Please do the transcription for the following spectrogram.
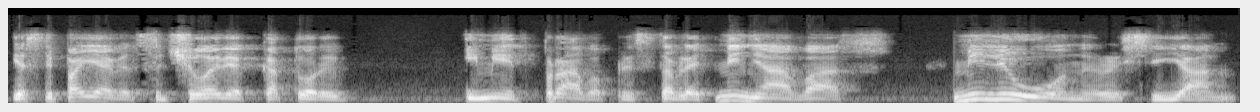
Если появится человек, который имеет право представлять меня, вас, миллионы россиян,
